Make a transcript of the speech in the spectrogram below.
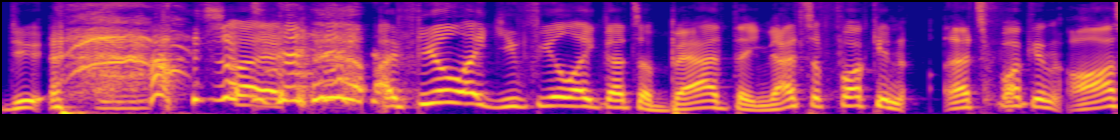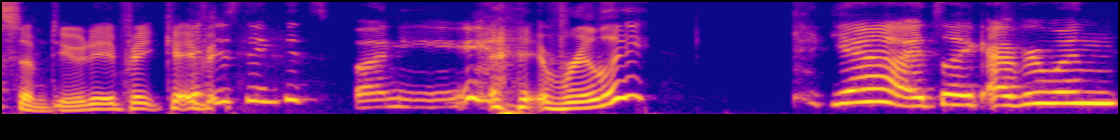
Dude, so I, I feel like you feel like that's a bad thing. That's a fucking that's fucking awesome, dude. If it, I if just think it's funny. really, yeah, it's like everyone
